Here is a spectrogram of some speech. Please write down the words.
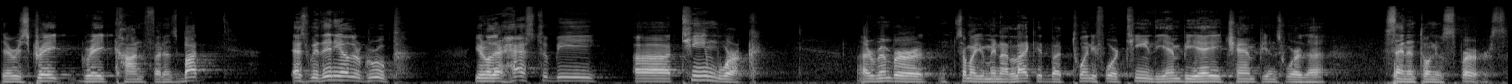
there is great, great confidence. But as with any other group, you know, there has to be uh, teamwork. I remember, some of you may not like it, but 2014, the NBA champions were the San Antonio Spurs.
